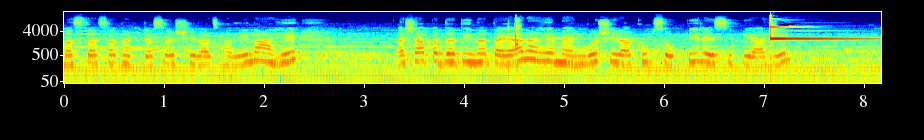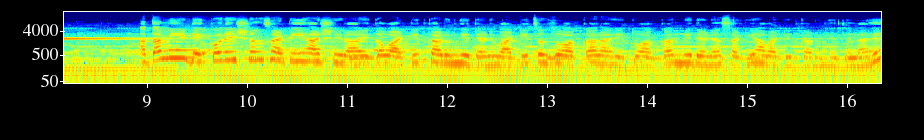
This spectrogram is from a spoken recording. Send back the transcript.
मस्त असा घट्टसं शिरा झालेला आहे. अशा पद्धतीनं तयार आहे मँगो शिरा. खूप सोपी रेसिपी आहे. आता मी डेकोरेशनसाठी हा शिरा एका वाटीत काढून घेते आणि वाटीचा जो आकार आहे तो आकार मी देण्यासाठी हा वाटीत काढून घेतलेला आहे.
